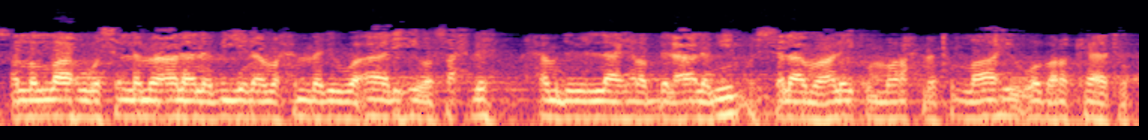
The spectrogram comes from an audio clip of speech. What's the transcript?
وصلى الله وسلم على نبينا محمد وآله وصحبه الحمد لله رب العالمين والسلام عليكم ورحمة الله وبركاته.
